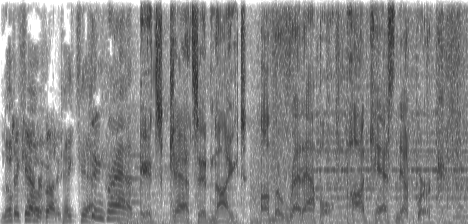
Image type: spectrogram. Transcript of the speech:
Look Take forward. care, everybody. Take care. Congrats. It's Cats at Night on the Red Apple Podcast Network.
